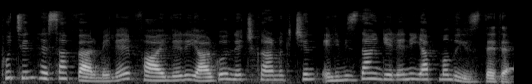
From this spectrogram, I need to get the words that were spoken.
Putin hesap vermeli, failleri yargı önüne çıkarmak için elimizden geleni yapmalıyız dedi.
